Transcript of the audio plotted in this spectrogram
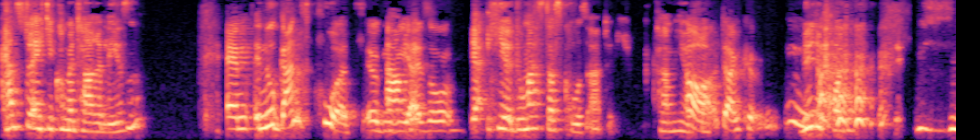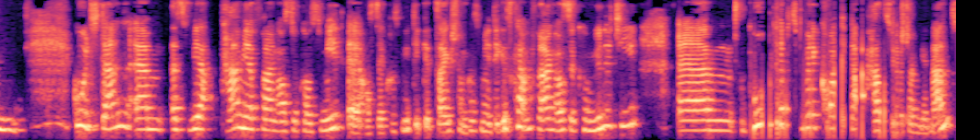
kannst du echt die Kommentare lesen? Ähm, nur ganz kurz irgendwie, ah, okay. also. Ja, hier, du machst das großartig kam hier. Oh, danke. Wilde Gut, dann, ähm, es wir kamen ja Fragen aus der Kosmetik, äh, aus der Kosmetik, jetzt sage ich schon Kosmetik, es kamen Fragen aus der Community. Ähm, Buchtipps für Kräuter hast du ja schon genannt.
